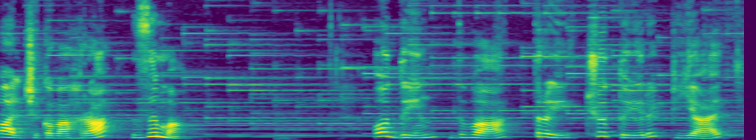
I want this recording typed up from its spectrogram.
Пальчикова гра зима. Один, два, три, чотири, п'ять.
